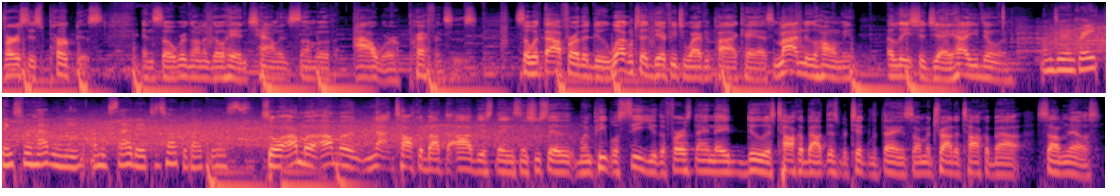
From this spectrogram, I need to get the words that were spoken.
versus Purpose. And so we're gonna go ahead and challenge some of our preferences. So without further ado, welcome to the Dear Future Wifey podcast. My new homie, Alicia Jay How you doing? I'm doing great. Thanks for having me. I'm excited to talk about this. So I'm a I'm a not talk about the obvious thing since you said when people see you, the first thing they do is talk about this particular thing. So I'm gonna try to talk about something else.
